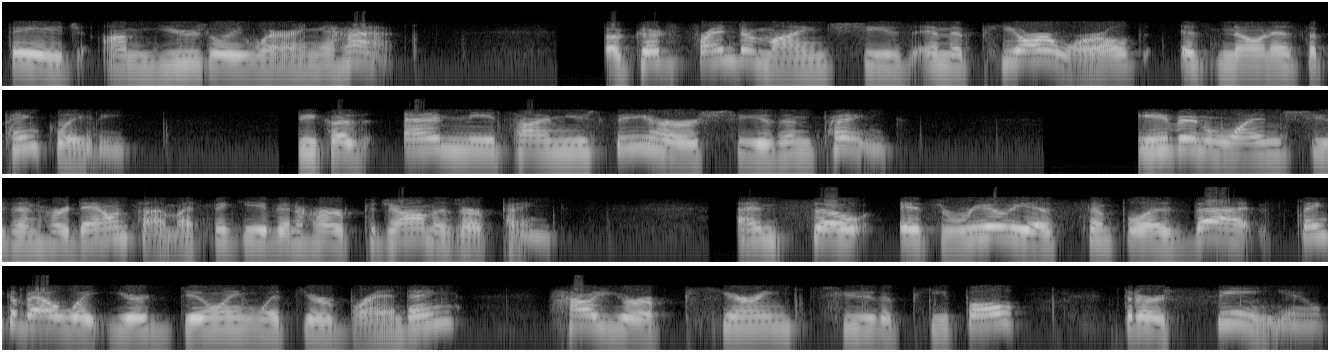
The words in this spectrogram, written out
stage, I'm usually wearing a hat. A good friend of mine, she's in the PR world, is known as the Pink Lady because anytime you see her, she is in pink. Even when she's in her downtime, I think even her pajamas are pink. And so it's really as simple as that. Think about what you're doing with your branding, how you're appearing to the people that are seeing you.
